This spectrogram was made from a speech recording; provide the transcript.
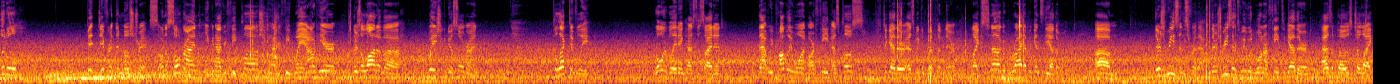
little bit different than most tricks. On a soul grind, you can have your feet close, you can have your feet way out here. There's a lot of uh, ways you can do a soul grind. Collectively, rollerblading has decided that we probably want our feet as close together as we can put them there. Like snug right up against the other one. Um, there's reasons for that. There's reasons we would want our feet together as opposed to like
